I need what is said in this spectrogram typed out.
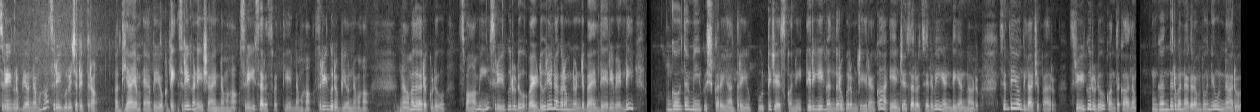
శ్రీ గురుభ్యో నమ శ్రీ గురు చరిత్ర అధ్యాయం యాభై ఒకటి. శ్రీ గణేశాయ నమ శ్రీ సరస్వతి నమ శ్రీ గురుభ్యో నమ. నామధారకుడు స్వామి శ్రీగురుడు వైడూర్య నగరం నుండి బయలుదేరి వెళ్ళి గౌతమి పుష్కర యాత్రయు పూర్తి చేసుకొని తిరిగి గంధర్వపురం చేరాక ఏం చేశారో తెలివియండి అన్నాడు. సిద్ధయోగిలా చెప్పారు. శ్రీగురుడు కొంతకాలం గంధర్వ నగరంలోనే ఉన్నారు.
